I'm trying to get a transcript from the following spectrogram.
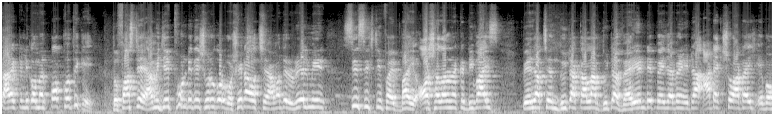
তারেক টেলিকমের পক্ষ থেকে। তো ফার্স্টে আমি যে ফোনটি দিয়ে শুরু করব, সেটা হচ্ছে আমাদের রিয়েলমির সি সিক্সটি ফাইভ ভাই, অসাধারণ একটা ডিভাইস পেয়ে যাচ্ছেন দুইটা কালার দুইটা ভ্যারিয়েন্টে পেয়ে যাবেন। এটা আট একশো আঠাইশ এবং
